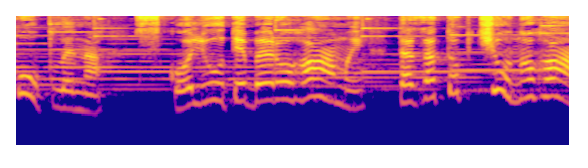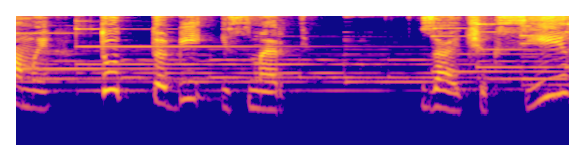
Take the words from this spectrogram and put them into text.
куплена, сколю тебе рогами та затопчу ногами, тут тобі і смерть. Зайчик сів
